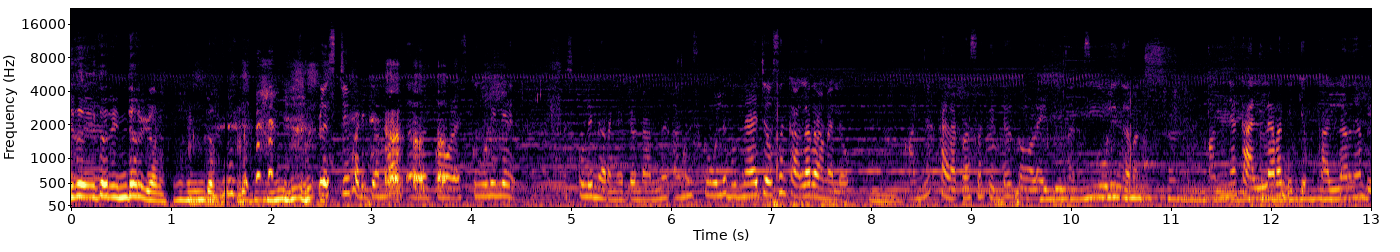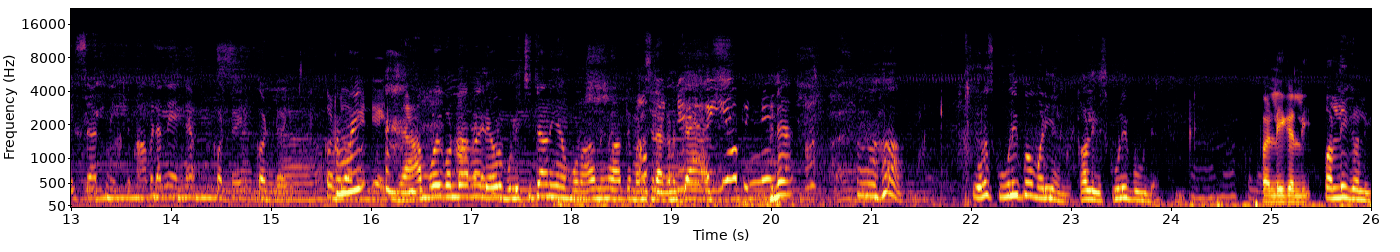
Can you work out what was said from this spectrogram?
ഇത് ഇതൊരു ഇന്റർവ്യൂ ആണ്. പ്ലസ് ടു പഠിക്കുമ്പോൾ സ്കൂളിൽ സ്കൂളിൽ നിന്ന് ഇറങ്ങിയിട്ടുണ്ട്. അന്ന് അന്ന് സ്കൂളിൽ ബുധനാഴ്ച ദിവസം കളറാണല്ലോ അന്ന് കളർ ക്ലാസ് ഒക്കെ ഇട്ട് കോളേജിൽ നിന്ന് സ്കൂളിൽ നിന്ന് ഇറങ്ങും. അന്ന് ഞാൻ കല്ലറ നിൽക്കും. കല്ലറ ഞാൻ ബസ്സായിട്ട് നിൽക്കും. അവിടെ നിന്ന് എന്നെ കൊണ്ടുവരും കൊണ്ടുവരും കൊണ്ടുപോകാൻ വേണ്ടി വരും ഞാൻ പോയി കൊണ്ടുവന്നാൽ എവിടെ വിളിച്ചിട്ടാണ് ഞാൻ പോണത്. അത് നിങ്ങൾ ആദ്യം മനസ്സിലാക്കണം. പിന്നെ, അയ്യോ, പിന്നെ. പിന്നെ ആഹാ. ഇവൾ സ്കൂളിൽ പോകാൻ മടിയാണ്. കളി സ്കൂളിൽ പോവില്ല. പള്ളി കളി പള്ളി കളി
